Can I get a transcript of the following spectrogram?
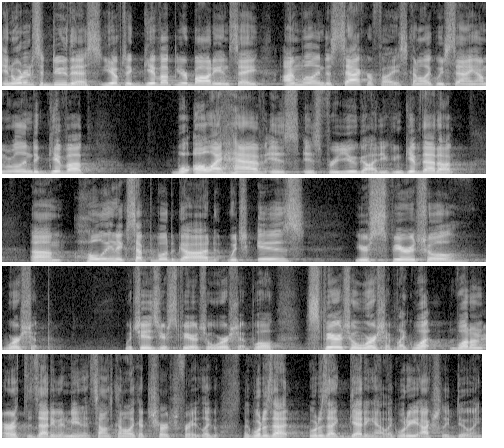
in order to do this, you have to give up your body and say, I'm willing to sacrifice, kind of like we sang, I'm willing to give up what all I have is, is for you, God. You can give that up. Um, holy and acceptable to God, which is your spiritual worship. Which is your spiritual worship. Well, spiritual worship, like what, what on earth does that even mean? It sounds kind of like a church phrase. Like, like what, is that, what is that getting at? Like, what are you actually doing?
